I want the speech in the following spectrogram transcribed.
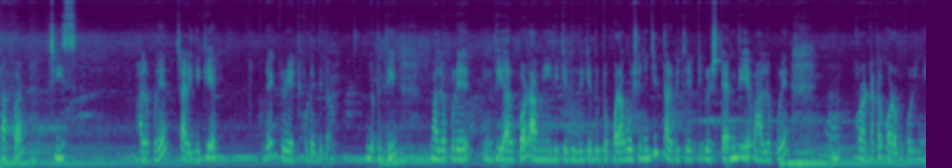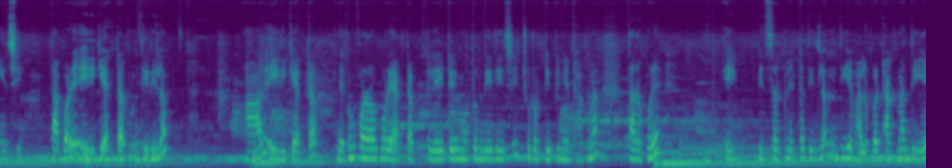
তারপর চিজ ভালো করে চারিদিকে করে গ্রেট করে দিলাম। দুটো দিয়ে ভালো করে দেওয়ার পর আমি এদিকে দুদিকে দুটো কড়া বসে নিয়েছি। তার ভিতরে একটি করে স্ট্যান্ড দিয়ে ভালো করে কড়াটাকা গরম করে নিয়েছি। তারপরে এইদিকে একটা দিয়ে দিলাম। আর এইদিকে একটা, দেখুন করার পরে একটা প্লেটের মতন দিয়ে দিয়েছি, ছোট টিফিনের ঢাকনা, তার উপরে এই পিৎজার প্লেটটা দিয়ে দিলাম, দিয়ে ভালো করে ঢাকনা দিয়ে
